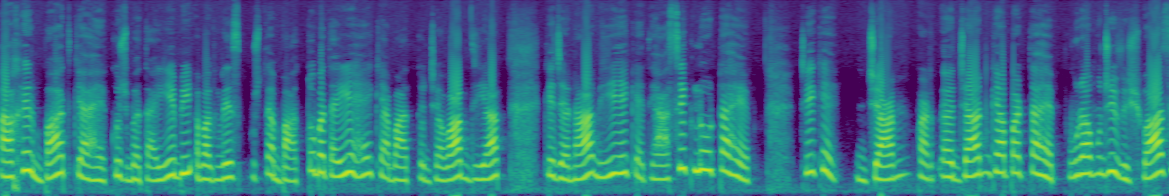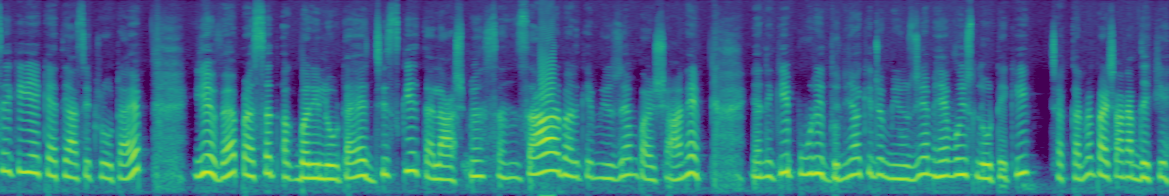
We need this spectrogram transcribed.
आखिर बात क्या है? कुछ बताइए भी। अब अंग्रेज़ पूछता है, बात तो बताइए है, क्या बात? तो जवाब दिया कि जनाब, ये एक ऐतिहासिक लोटा है। ठीक है, जान पड़ जान क्या पड़ता है? पूरा मुझे विश्वास है कि ये एक ऐतिहासिक लोटा है। ये वह प्रसिद्ध अकबरी लोटा है, जिसकी तलाश में संसार भर के म्यूज़ियम परेशान है। यानी कि पूरी दुनिया के जो म्यूज़ियम है, वो इस लोटे की चक्कर में परेशान अब देखिए,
